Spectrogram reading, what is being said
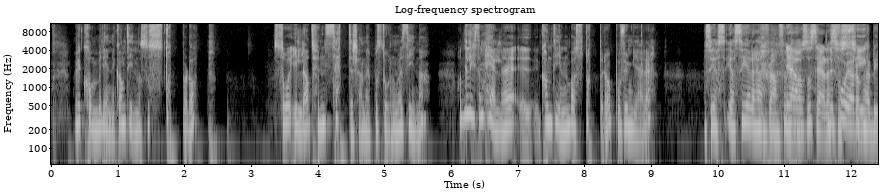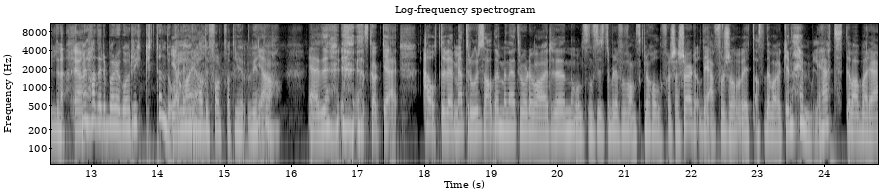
Men vi kommer inn i kantinen, og så stopper det opp. Så ille at hun setter seg ned på stolen ved siden av. Og det liksom hele eh, kantinen bare stopper opp og fungerer. Alltså jag, jag ser det här framför mig. Ja, og så ser det nu så får jag de här bilderna. Ja. Men hade det börjat gå rykten da? Ja, eller hur ja. hade folk fått veta? Ja. Jeg, jeg skal ikke oute hvem jeg tror sa det, men jeg tror det var eh, noen som syntes det ble for vanskelig å holde for seg sjøl. Det er for så vidt, altså det var jo ikke en hemmelighet. Det var bare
